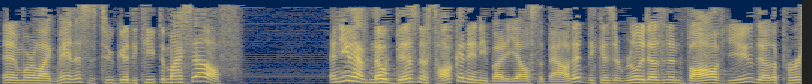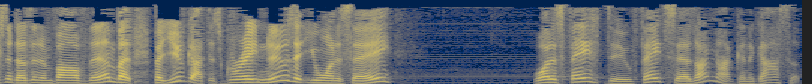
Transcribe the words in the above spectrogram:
and we're like, man, this is too good to keep to myself. And you have no business talking to anybody else about it because it really doesn't involve you. The other person, it doesn't involve them. But, but you've got this great news that you want to say. What does faith do? Faith says, I'm not going to gossip.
